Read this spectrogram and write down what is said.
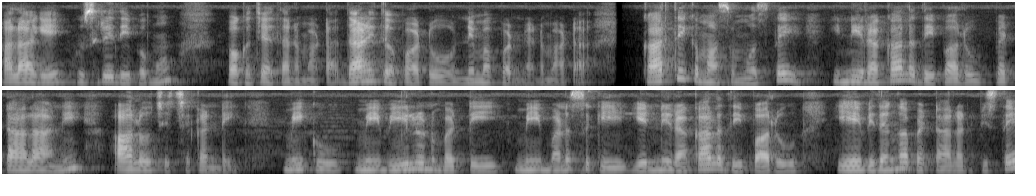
అలాగే ఉసిరి దీపము ఒక జత అనమాట దానితో పాటు నిమ్మపండు అనమాట కార్తీక మాసం వస్తే ఇన్ని రకాల దీపాలు పెట్టాలా అని ఆలోచించకండి. మీకు మీ వీలును బట్టి మీ మనసుకి ఎన్ని రకాల దీపాలు ఏ విధంగా పెట్టాలనిపిస్తే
